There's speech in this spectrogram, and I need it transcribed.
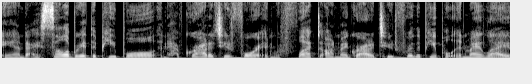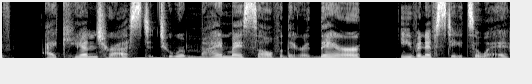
And I celebrate the people and have gratitude for and reflect on my gratitude for the people in my life I can trust to remind myself they're there, even if states away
